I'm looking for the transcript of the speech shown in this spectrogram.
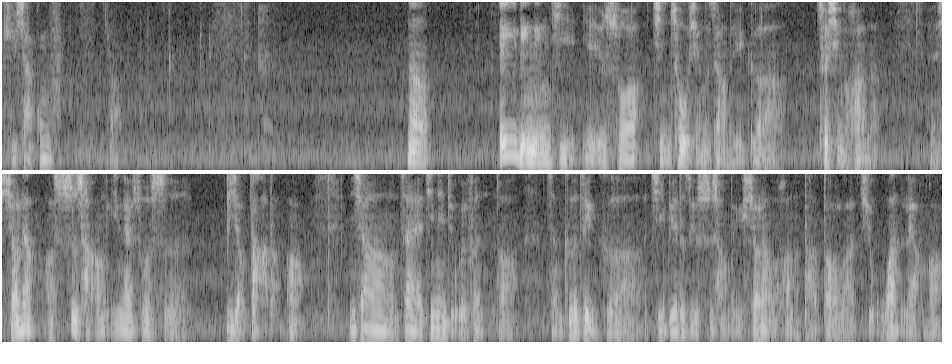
去下功夫啊。那 A 零零级，也就是说紧凑型的这样的一个车型的话呢，销量啊市场应该说是比较大的啊。你像在今年九月份啊，整个这个级别的这个市场的一个销量的话呢，达到了九万辆啊，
